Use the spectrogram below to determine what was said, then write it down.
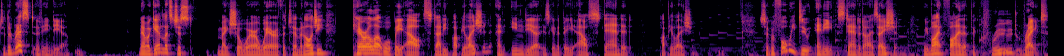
to the rest of India. Now, again, let's just make sure we're aware of the terminology. Kerala will be our study population, and India is going to be our standard population. So, before we do any standardization, we might find that the crude rate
